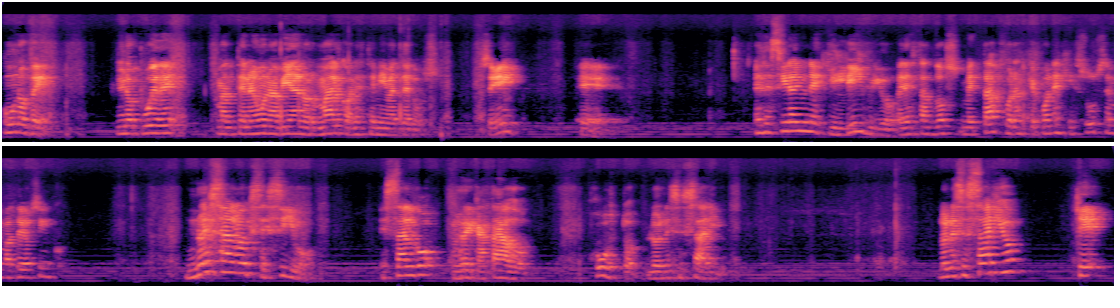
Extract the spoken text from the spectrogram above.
uno ve y uno puede mantener una vida normal con este nivel de luz. ¿Sí? Eh, es decir, hay un equilibrio en estas dos metáforas que pone Jesús en Mateo 5. No es algo excesivo, es algo recatado, justo, lo necesario. Lo necesario que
